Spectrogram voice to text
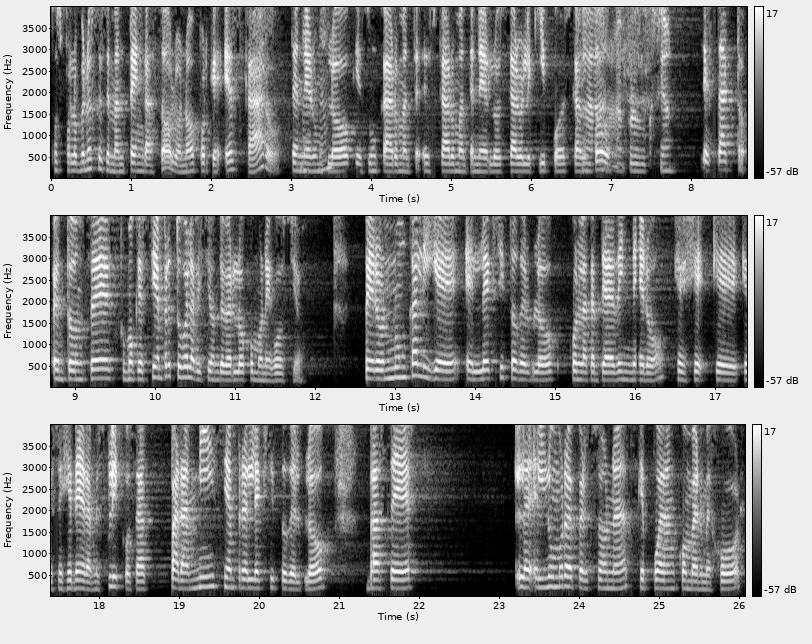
pues por lo menos que se mantenga solo, ¿no? Porque es caro tener un blog, es, un caro, es caro mantenerlo, es caro el equipo, es caro todo. La producción. Exacto. Entonces, como que siempre tuve la visión de verlo como negocio, pero nunca ligué el éxito del blog con la cantidad de dinero que, que, que se genera. Me explico. O sea, para mí siempre el éxito del blog va a ser el número de personas que puedan comer mejor.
